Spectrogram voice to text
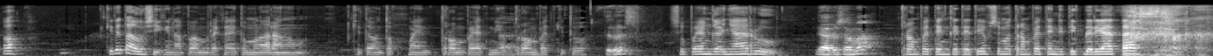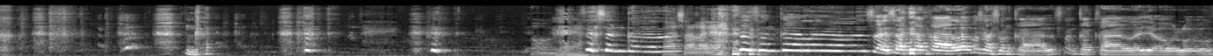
Oh, kita tahu sih kenapa mereka itu melarang kita untuk main trompet, niup trompet gitu. terus Supaya nggak nyaru. harus sama Trompet yang kita tiup sama trompet yang ditiup dari atas. Oh enggak ya. sangkala Oh, salah ya. sangkala saya sangka kalah kok saya sangkala sangka kalah ya allah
